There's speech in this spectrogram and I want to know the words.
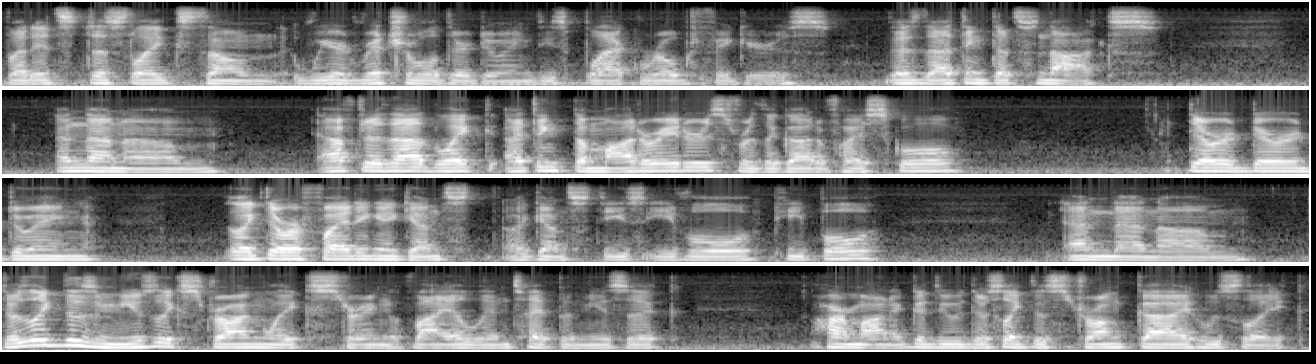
but it's just like some weird ritual they're doing. These black robed figures there's, I think that's Nox. And then um, after that, like I think the moderators for the God of High School, they were they were doing, like they were fighting against against these evil people, and then um, there's like this music, strong like string violin type of music, harmonica dude. There's like this drunk guy who's like,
